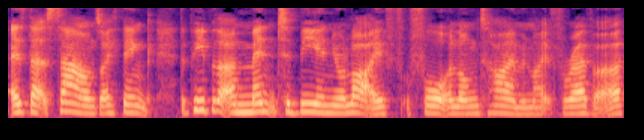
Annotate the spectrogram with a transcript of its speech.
as that sounds, I think the people that are meant to be in your life for a long time and like forever,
